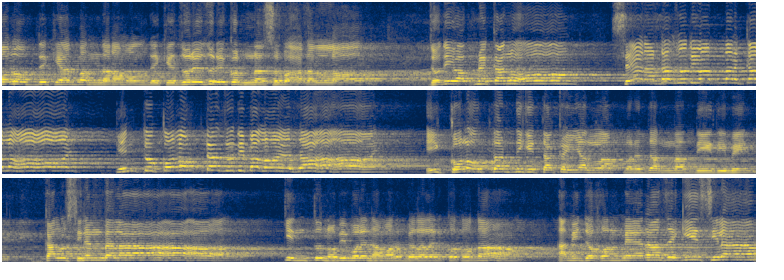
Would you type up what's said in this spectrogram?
কলব দেখে আর বান্দার আমল দেখে। জোরে জোরে কন্যা সুবহানাল্লাহ। যদিও আপনি কালো চেহারাটা যদিও আপনার কালো কিন্তু কলবটা যদি ভালো হয়ে যায়, এই কলবটার দিকে তাকাই আল্লাহ আপনার জান্নাত দিয়ে দিবেন। কালো ছিলেন বেলাল কিন্তু নবী বলেন, আমার বেলালের কত দাম? আমি যখন মেয়েরাজে গিয়েছিলাম,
